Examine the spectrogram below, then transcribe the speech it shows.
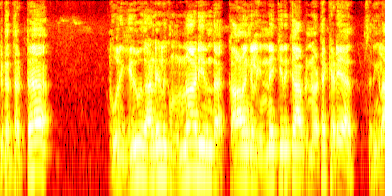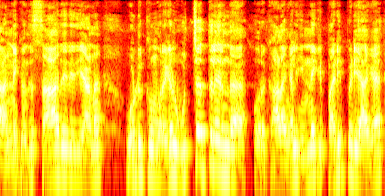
கிட்டத்தட்ட ஒரு இருபது ஆண்டுகளுக்கு முன்னாடி இருந்த காலங்கள் இன்னைக்கு இருக்கா அப்படின்னு கிடையாது. சரிங்களா? அன்னைக்கு வந்து சாதி ரீதியான ஒடுக்குமுறைகள் உச்சத்தில் இருந்த ஒரு காலங்கள் இன்னைக்கு படிப்படியாக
